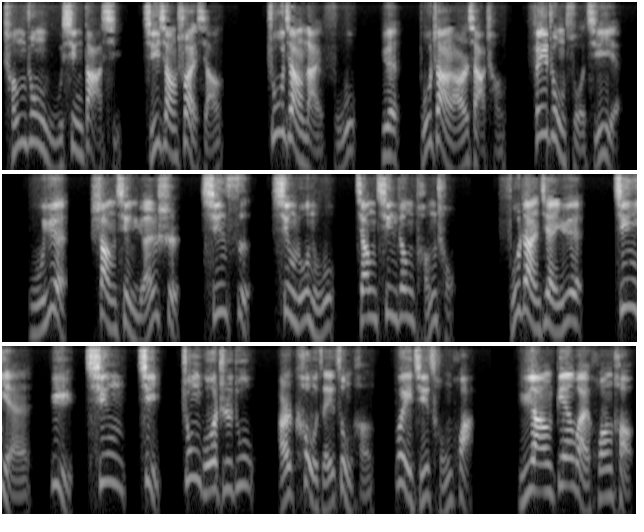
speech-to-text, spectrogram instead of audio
城中武姓大喜，即向率降。诸将乃服，曰：“不战而下城，非众所及也。”五月，上姓袁氏，新嗣，姓卢奴，将亲征彭宠。伏战谏曰：“今兖、豫、清、冀，中国之都，而寇贼纵横，未及从化。渔阳边外荒号，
